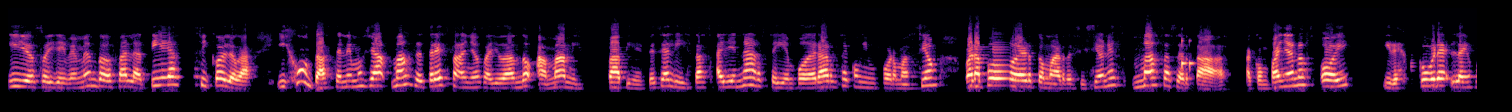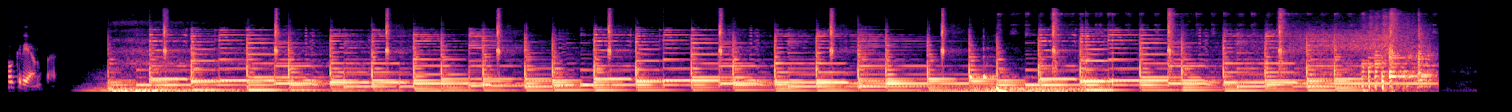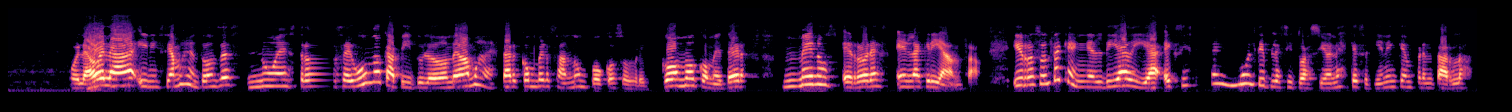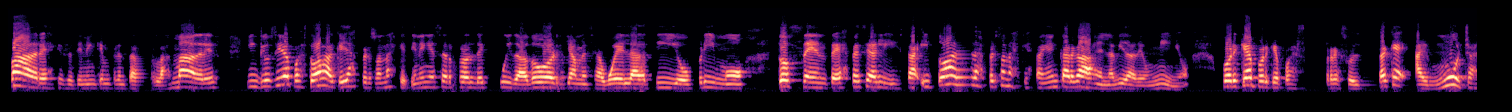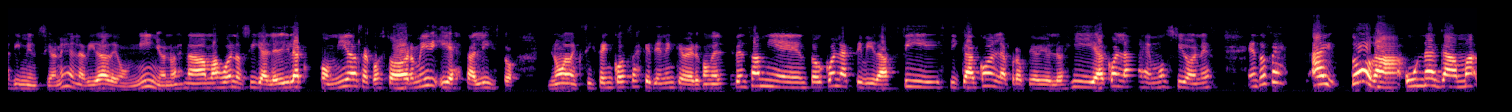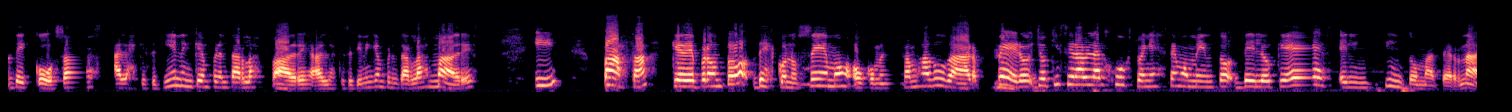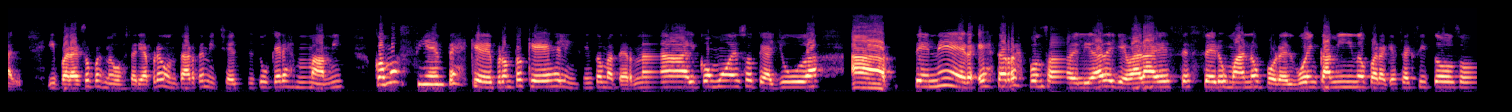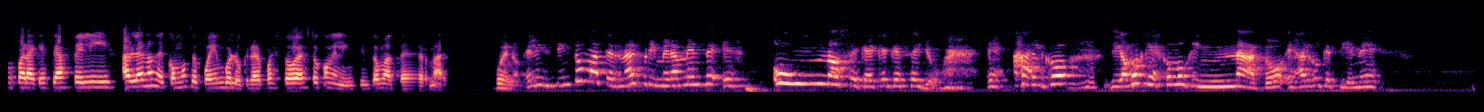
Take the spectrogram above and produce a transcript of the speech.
Y yo soy Jaime Mendoza, la tía psicóloga. Y juntas tenemos ya más de tres años ayudando a mamis, papis especialistas a llenarse y empoderarse con información para poder tomar decisiones más acertadas. Acompáñanos hoy y descubre la infocrianza. Iniciamos entonces nuestro segundo capítulo donde vamos a estar conversando un poco sobre cómo cometer menos errores en la crianza. Y resulta que en el día a día existen múltiples situaciones que se tienen que enfrentar los padres, que se tienen que enfrentar las madres, inclusive pues todas aquellas personas que tienen ese rol de cuidador, llámese abuela, tío, primo, docente, especialista y todas las personas que están encargadas en la vida de un niño. ¿Por qué? Porque pues resulta que hay muchas dimensiones en la vida de un niño, no es nada más, bueno, sí, ya le di la comida, se acostó a dormir y está listo. No, existen cosas que tienen que ver con el pensamiento, con la actividad física, con la propia biología, con las emociones. Entonces, hay toda una gama de cosas a las que se tienen que enfrentar las padres, a las que se tienen que enfrentar las madres, y pasa que de pronto desconocemos o comenzamos a dudar, mm. pero yo quisiera hablar justo en este momento de lo que es el instinto maternal. Y para eso pues me gustaría preguntarte, Michelle, tú que eres mami, ¿cómo sientes que de pronto qué es el instinto maternal? ¿Cómo eso te ayuda a tener esta responsabilidad de llevar a ese ser humano por el buen camino para que sea exitoso, para que sea feliz? Háblanos de cómo se puede involucrar pues todo esto con el instinto maternal. Bueno, el instinto maternal primeramente es un no sé qué, qué, qué sé yo. Es algo, digamos que es como que innato, es algo que tiene,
